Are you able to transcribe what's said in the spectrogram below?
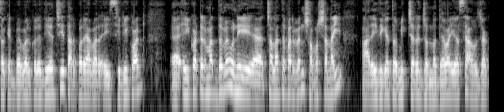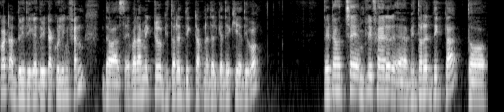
সকেট ব্যবহার করে দিয়েছি। তারপরে আবার এই সিডি আহ, এই কটের মাধ্যমে উনি চালাতে পারবেন সমস্যা নাই। আর এইদিকে তো মিক্সচারের জন্য দেওয়াই আছে আহুজা কট আর দুই দিকে দুইটা কুলিং ফ্যান দেওয়া আছে। এবার আমি একটু ভিতরের দিকটা আপনাদেরকে দেখিয়ে দিব। তো এটা হচ্ছে এমপ্লিফায়ারের ভিতরের দিকটা। তো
